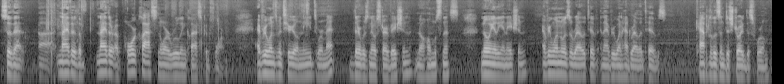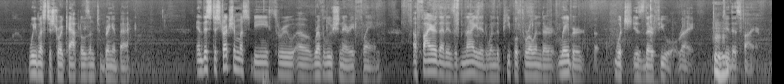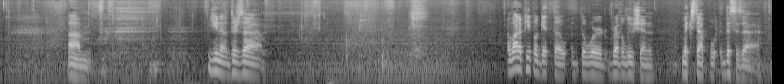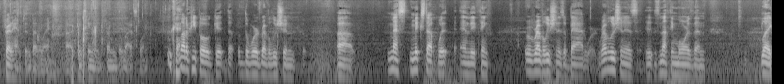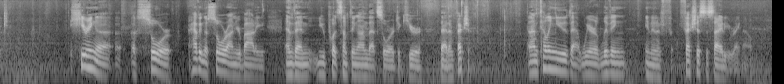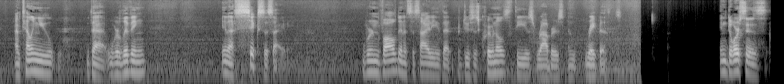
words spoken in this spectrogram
so that uh, neither the neither a poor class nor a ruling class could form. Everyone's material needs were met, there was no starvation, no homelessness, no alienation. Everyone was a relative, and everyone had relatives. Capitalism destroyed this world. We must destroy capitalism to bring it back. And this destruction must be through a revolutionary flame, a fire that is ignited when the people throw in their labor, which is their fuel, right, mm-hmm. to this fire. Um, you know, there's a a lot of people get the the word revolution mixed up. This is uh, Fred Hampton, by the way, uh, continued from the last one. Okay. A lot of people get the the word revolution uh, messed mixed up with, and they think revolution is a bad word. Revolution is is nothing more than like hearing a, a, a sore, having a sore on your body, and then you put something on that sore to cure that infection. And I'm telling you that we're living in an infectious society right now. I'm telling you that we're living in a sick society. We're involved in a society that produces criminals, thieves, robbers, and rapists. Endorses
